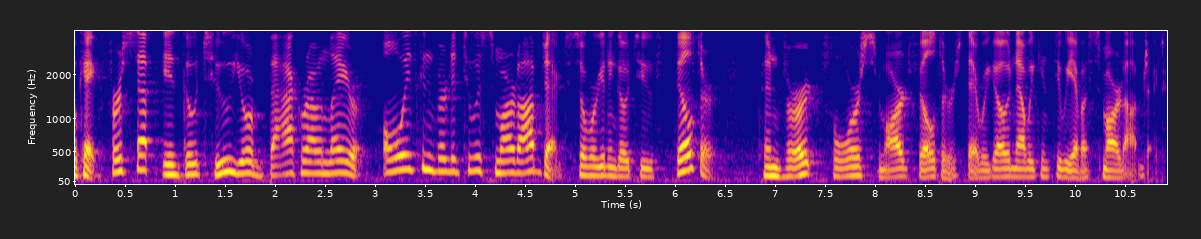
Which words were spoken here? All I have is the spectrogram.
Okay, first step is go to your background layer, always convert it to a smart object. So we're gonna go to filter, convert for smart filters. There we go, now we can see we have a smart object.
